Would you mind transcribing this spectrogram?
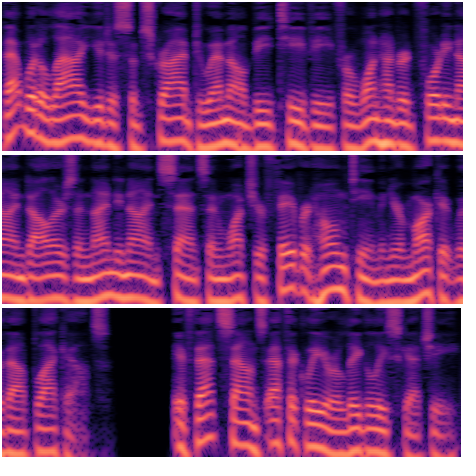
That would allow you to subscribe to MLB TV for $149.99 and watch your favorite home team in your market without blackouts. If that sounds ethically or legally sketchy,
